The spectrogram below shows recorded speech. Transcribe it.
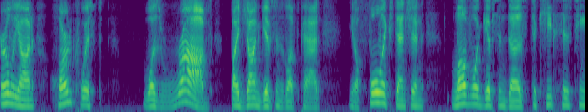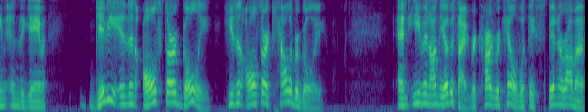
early on, Hornqvist was robbed by John Gibson's left pad. You know, full extension. Love what Gibson does to keep his team in the game. Gibby is an all star goalie. He's an all star caliber goalie. And even on the other side, Rickard Rakell with a spinorama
